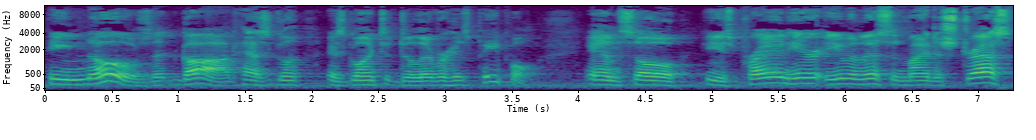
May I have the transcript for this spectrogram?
He knows that God has is going to deliver his people. And so he's praying here, even this in my distress.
